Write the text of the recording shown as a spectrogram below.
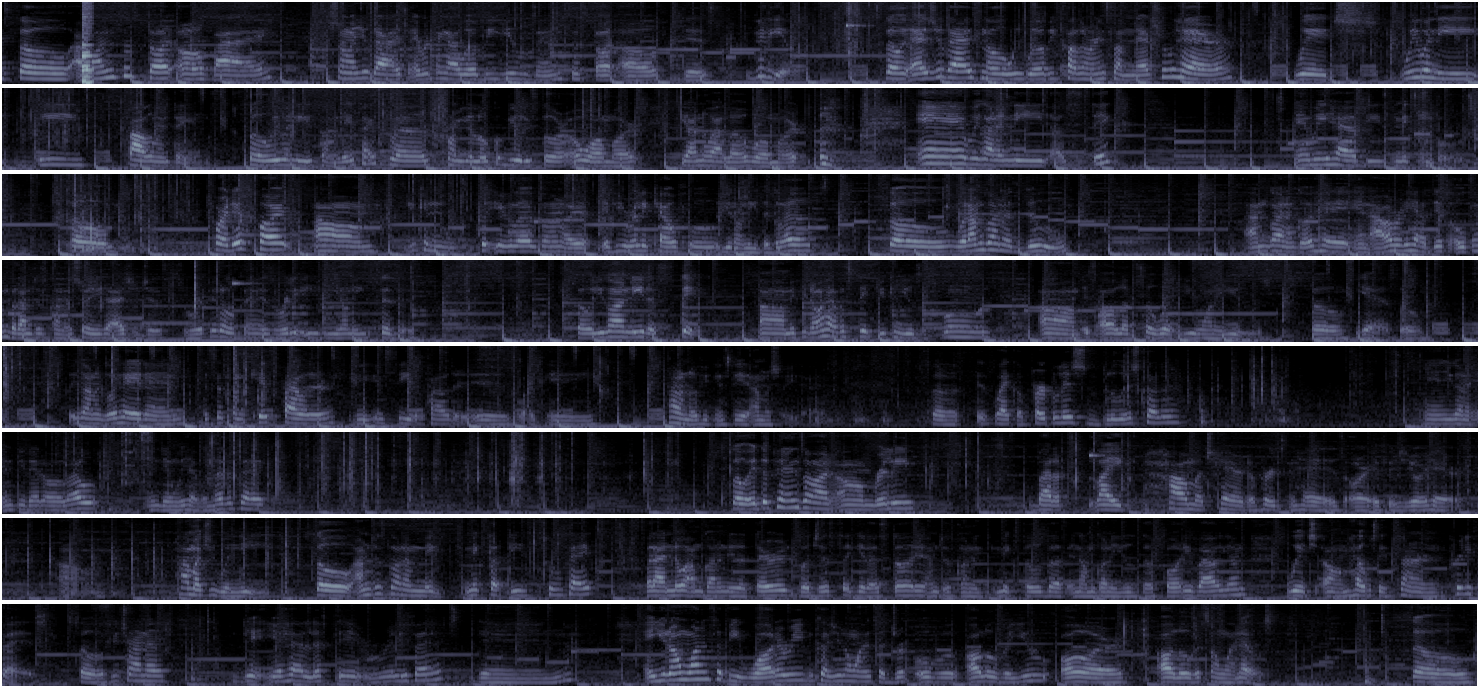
guys. So i wanted to start off by showing you guys everything i will be using to start off this video. So as you guys know we will be coloring some natural hair which we will need these following things. So we will need some latex gloves from your local beauty store or walmart. Y'all know i love walmart. And we're gonna need a stick. And we have these mixing bowls so for this part um you can put your gloves on or if you're really careful you don't need the gloves. So what i'm gonna do i'm gonna go ahead and i already have this open but i'm just gonna show you guys. You just rip it open. It's really easy. You don't need scissors. So you're gonna need a stick. Um, if you don't have a stick you can use a spoon. Um, it's all up to what you want to use. So yeah so we're gonna go ahead and this is some kiss powder and you can see the powder is like a i don't know if you can see it i'm gonna show you guys. So it's like a purplish bluish color. And you're gonna empty that all out and then we have another pack. So it depends on um really by the like how much hair the person has or if it's your hair. Um, how much you would need. So i'm just gonna make mix up these two packs but i know i'm gonna need a third but just to get us started i'm just gonna mix those up and i'm gonna use the 40 volume which um, helps it turn pretty fast. So if you're trying to get your hair lifted really fast then and you don't want it to be watery because you don't want it to drip over all over you or all over someone else. So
